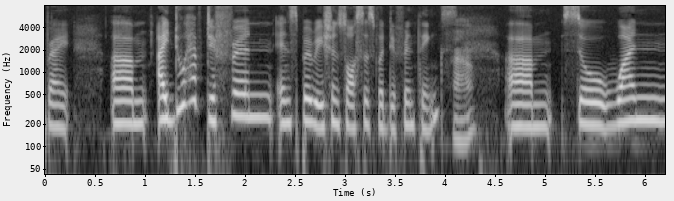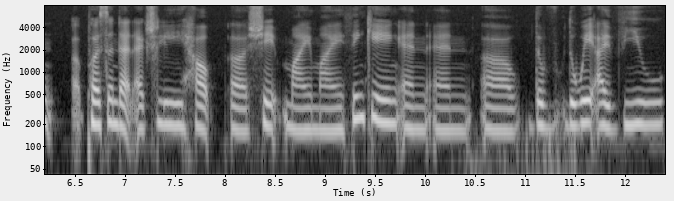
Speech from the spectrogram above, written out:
right. Um, i do have different inspiration sources for different things. Uh-huh. Um, so one uh, person that actually helped uh, shape my my thinking and and uh, the the way I view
